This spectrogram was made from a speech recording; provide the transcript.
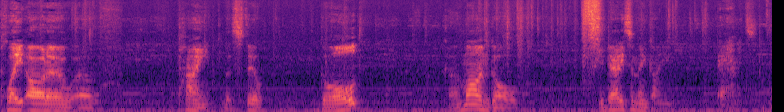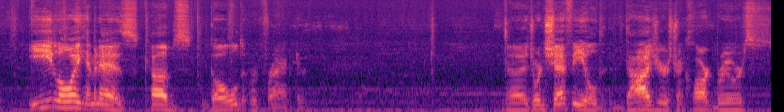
plate auto of Pint, but still, gold. Come on, gold. Your daddy some ink on you. Damn it. Eloy Jimenez, Cubs, gold refractor. Uh, Jordan Sheffield, Dodgers, Trent Clark, Brewers.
